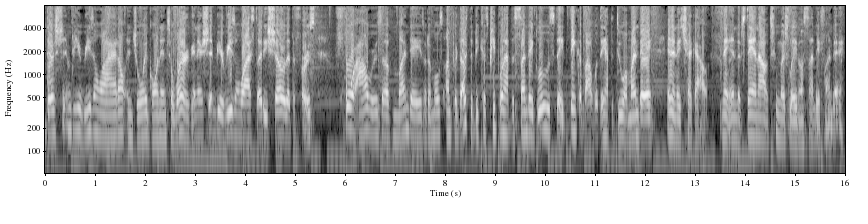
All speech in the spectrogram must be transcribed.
there shouldn't be a reason why I don't enjoy going into work. And there shouldn't be a reason why studies show that the first four hours of Mondays are the most unproductive because people have the Sunday blues. They think about what they have to do on Monday and then they check out and they end up staying out too much late on Sunday fun day.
